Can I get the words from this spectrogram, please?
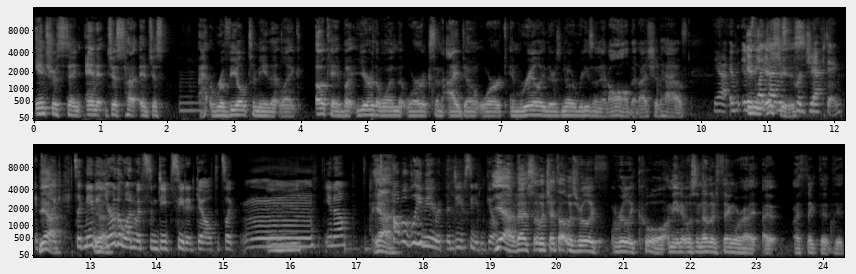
interesting, and it just it just Mm. revealed to me that like, okay, but you're the one that works, and I don't work, and really, there's no reason at all that I should have. yeah, it, it was any like I issues. was projecting. It's Yeah. like it's like maybe Yeah. you're the one with some deep seated guilt. It's like, mm, you know, Yeah. probably me with the deep seated guilt. Yeah, that's which I thought was really really cool. I mean, it was another thing where I I, I think that the,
